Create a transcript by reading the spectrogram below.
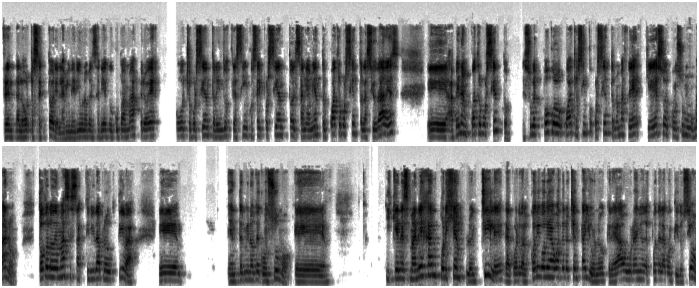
Frente a los otros sectores, la minería uno pensaría que ocupa más, pero es 8%, la industria 5, 6%, el saneamiento el 4%, las ciudades eh, apenas un 4% es poco, 4 o 5%, no más de que eso el consumo humano. Todo lo demás es actividad productiva eh, en términos de consumo. Eh, y quienes manejan, por ejemplo, en Chile, de acuerdo al Código de Aguas del 81, creado un año después de la Constitución,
